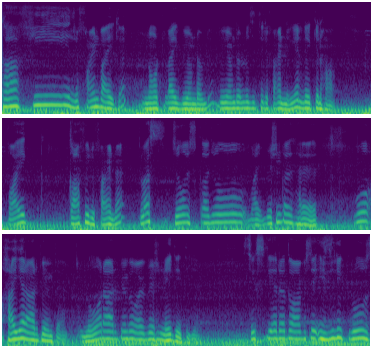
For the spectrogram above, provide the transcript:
काफ़ी रिफाइंड बाइक है। Not like B M W B M W जितनी रिफाइंड नहीं है, लेकिन हाँ बाइक काफ़ी रिफाइंड है। प्लस जो इसका जो वाइब्रेशन का है, वो हाइयर आर पी एम पे है। लोअर आर पी एम पे वाइब्रेशन नहीं देती है। सिक्स गियर है तो आप इसे easily cruise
